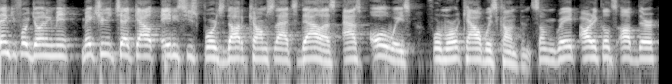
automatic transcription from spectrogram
thank you for joining me. Make sure you check out atozsports.com slash Dallas, as always, for more Cowboys content. Some great articles up there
